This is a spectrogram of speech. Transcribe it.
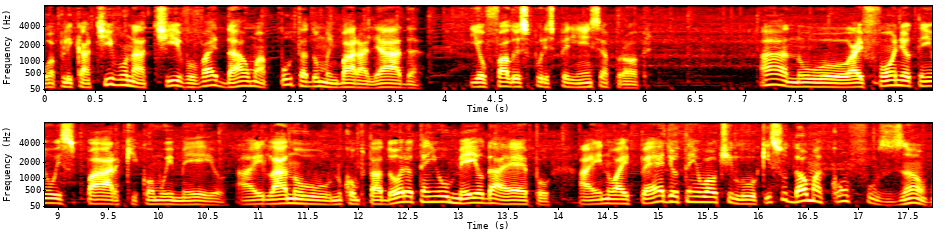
o aplicativo nativo vai dar uma puta de uma embaralhada. E eu falo isso por experiência própria. Ah, no iPhone eu tenho o Spark como e-mail. Aí lá no, no computador eu tenho o mail da Apple. Aí no iPad eu tenho o Outlook. Isso dá uma confusão.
